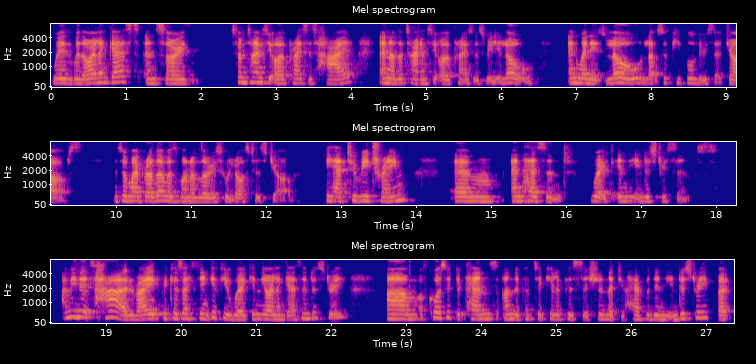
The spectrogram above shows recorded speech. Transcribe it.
with with oil and gas, and so sometimes the oil price is high, and other times the oil price is really low. And when it's low, lots of people lose their jobs. And so my brother was one of those who lost his job. He had to retrain um, and hasn't worked in the industry since. I mean, it's hard, right? Because I think if you work in the oil and gas industry, um, of course, it depends on the particular position that you have within the industry, but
